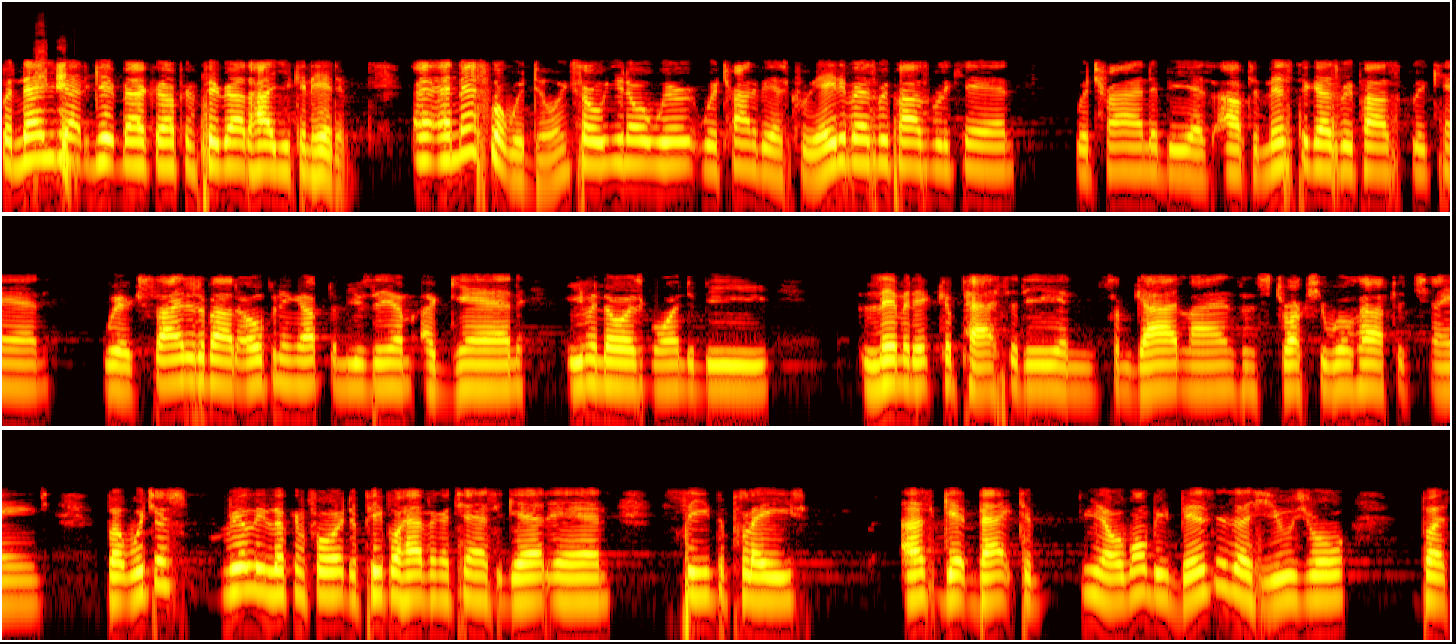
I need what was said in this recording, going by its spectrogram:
but now you got to get back up and figure out how you can hit him. And, and that's what we're doing. So, you know, we're we're trying to be as creative as we possibly can. We're trying to be as optimistic as we possibly can. We're excited about opening up the museum again, even though it's going to be limited capacity and some guidelines and structure will have to change. But we're just really looking forward to people having a chance to get in, see the place, us get back to, you know, it won't be business as usual, but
